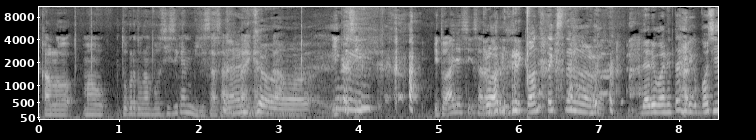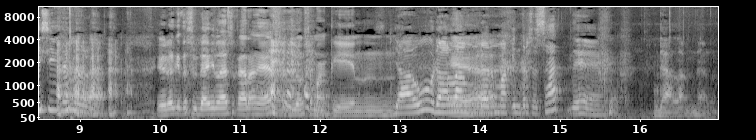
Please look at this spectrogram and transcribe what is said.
kalau mau tuker-tukeran posisi kan bisa santai kan Aduh. kita itu sih itu aja sih Keluar saran dari konteks tuh. Dari wanita jadi ke posisi tuh. ya udah kita sudahi lah sekarang ya sebelum semakin Jauh dalam Iya. dan makin tersesat deh. dalam dalam.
